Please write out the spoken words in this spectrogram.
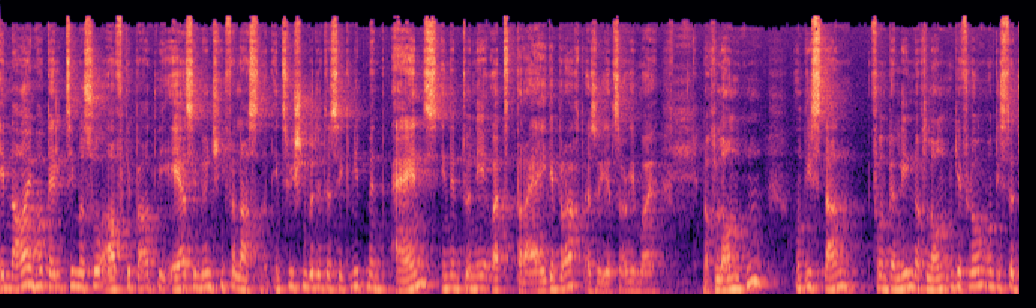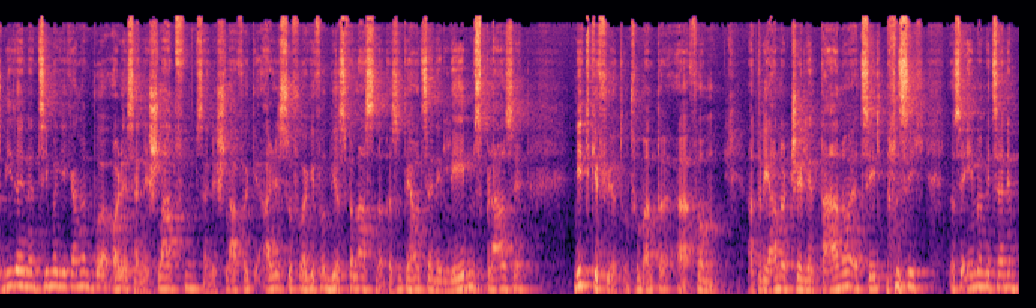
genau im Hotelzimmer so aufgebaut, wie er es in München verlassen hat. Inzwischen wurde das Equipment 1 in den Tourneeort 3 gebracht, also jetzt sage ich mal nach London und ist dann von Berlin nach London geflogen und ist dort wieder in ein Zimmer gegangen, wo er alle seine Schlapfen, seine Schlafröcke, alles so vorgefunden, wie er es verlassen hat. Also der hat seine Lebensblase mitgeführt. Und vom, äh, Adriano Celentano erzählt man sich, dass er immer mit seinen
